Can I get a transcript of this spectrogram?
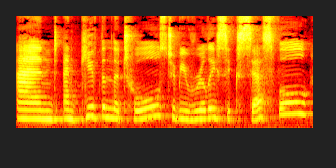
and and give them the tools to be really successful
